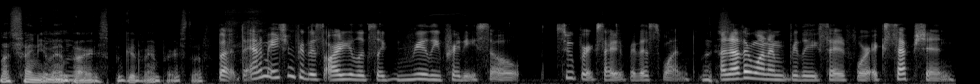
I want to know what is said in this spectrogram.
Not shiny Mhm. vampires, but good vampire stuff. But the animation for this already looks like really pretty, so super excited for this one. Nice. Another one I'm really excited for, Exception.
